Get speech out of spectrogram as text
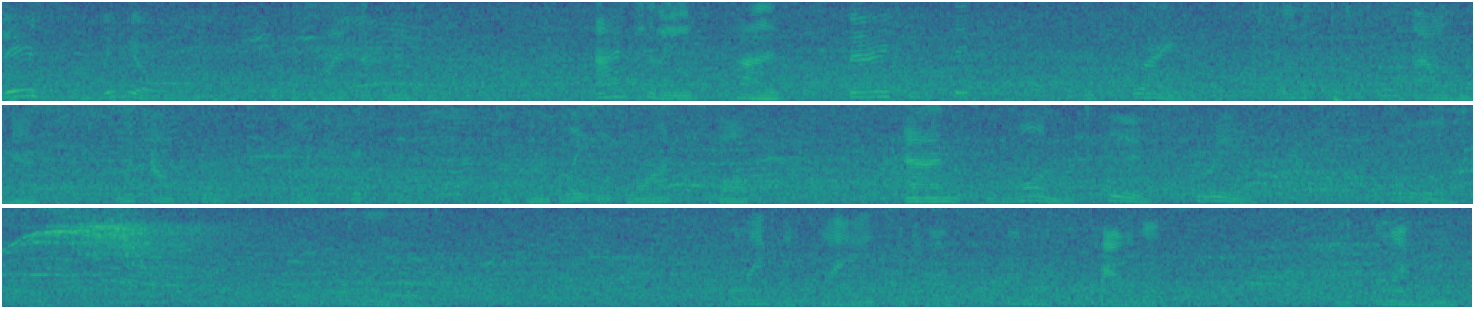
this video, which is the highest definition, actually has 36 displays. Well, a thousand here, which are like this one. A completely black spot. And one, two, three, four, five, five displays which are somewhat powered up. There's five of them.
